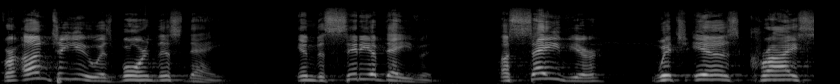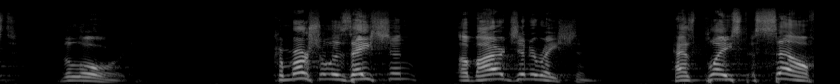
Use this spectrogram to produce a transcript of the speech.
For unto you is born this day in the city of David a Savior, which is Christ the Lord. Commercialization of our generation has placed self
